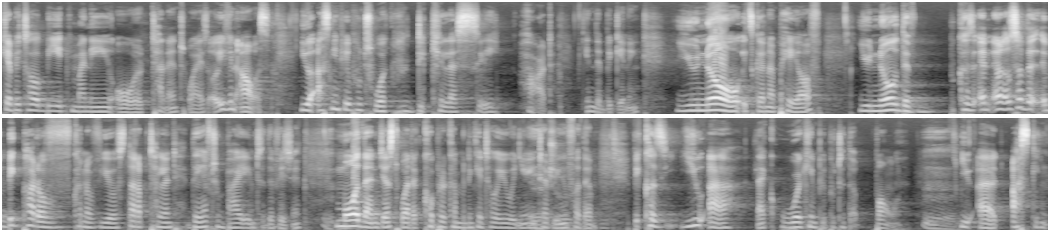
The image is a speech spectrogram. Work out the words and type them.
capital be it money or talent wise or even ours you're asking people to work ridiculously hard in the beginning. You know it's to pay off. You know the because and also the, a big part of kind of your startup talent they have to buy into the vision more than just what a corporate company can tell you when you're Yeah, interviewing true. for them. Because you are like working people to the bone. You are asking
